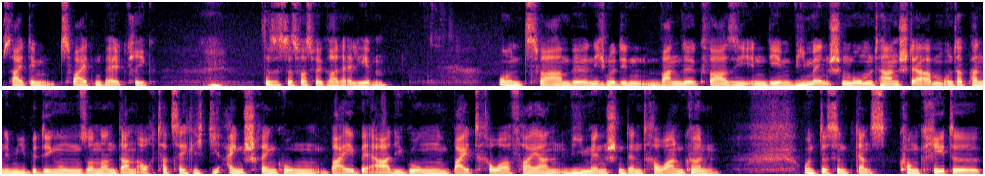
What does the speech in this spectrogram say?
seit dem Zweiten Weltkrieg. Das ist das, was wir gerade erleben. Und zwar haben wir nicht nur den Wandel quasi in dem, wie Menschen momentan sterben unter Pandemiebedingungen, sondern dann auch tatsächlich die Einschränkungen bei Beerdigungen, bei Trauerfeiern, wie Menschen denn trauern können. Und das sind ganz konkrete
